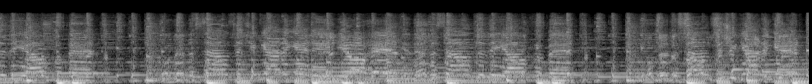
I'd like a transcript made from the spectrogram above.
sounds of the alphabet. Well, they're the sounds that you gotta get in your head. The sounds of the alphabet. Well, they're the sounds that you gotta get.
